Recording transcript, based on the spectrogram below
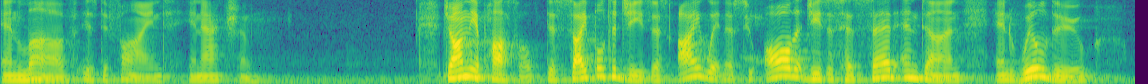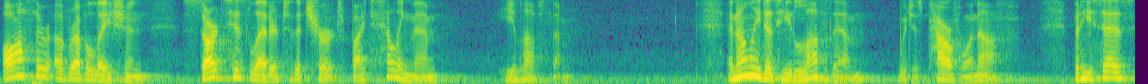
and love is defined in action. John the Apostle, disciple to Jesus, eyewitness to all that Jesus has said and done and will do, author of Revelation, starts his letter to the church by telling them he loves them. And not only does he love them, which is powerful enough, but he says,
